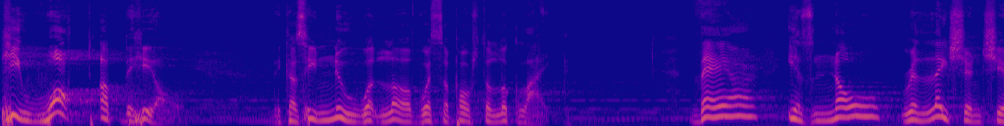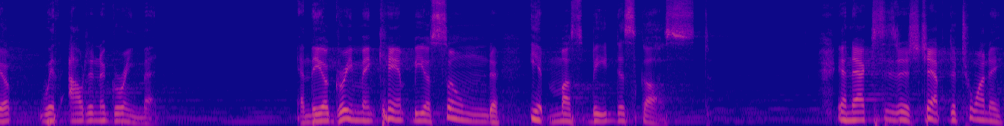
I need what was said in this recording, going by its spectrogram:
He walked up the hill because he knew what love was supposed to look like. There is no relationship without an agreement. And the agreement can't be assumed, it must be discussed. In Exodus chapter 20,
